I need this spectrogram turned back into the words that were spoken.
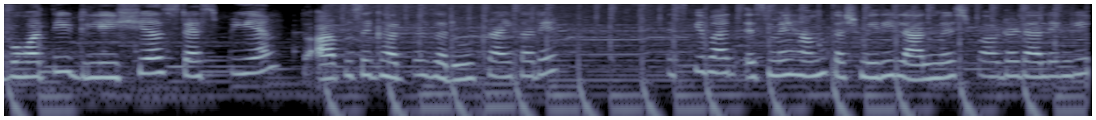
ये बहुत ही डिलीशियस रेसिपी है तो आप इसे घर पर ज़रूर ट्राई करें। इसके बाद इसमें हम कश्मीरी लाल मिर्च पाउडर डालेंगे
